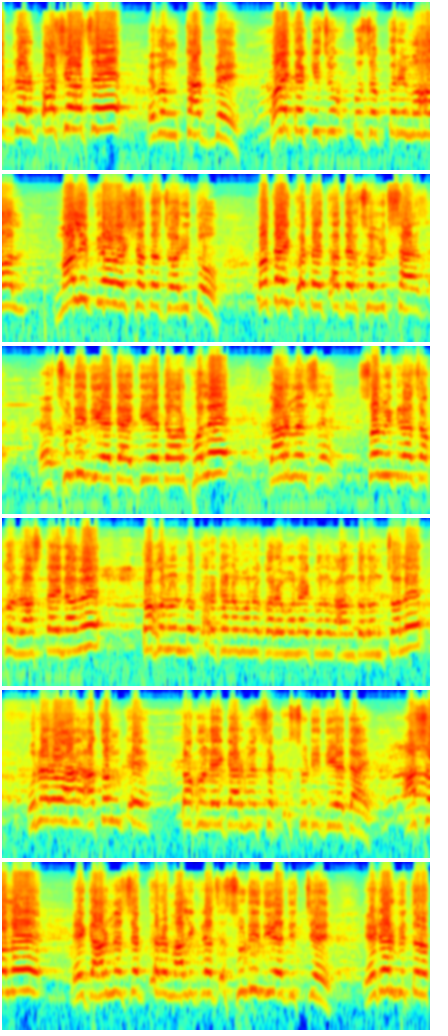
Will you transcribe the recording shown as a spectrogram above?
আপনার পাশে আছে এবং থাকবে। হয়তো কিছু কুচক্করি মহল মালিকরাও এর সাথে জড়িত। কোথায় কোথায় তাদের শ্রমিক ছুটি দিয়ে দেয়, দিয়ে দেওয়ার ফলে গার্মেন্টস শ্রমিকরা যখন রাস্তায় নামে, তখন অন্য কারখানা মনে করে মনে হয় কোনো আন্দোলন চলে। ওনারাও আতঙ্কে তখন এই গার্মেন্টস সেক্টর ছুটি দিয়ে দেয়। আসলে এই গার্মেন্টস সেক্টরের মালিকরা যে ছুটি দিয়ে দিচ্ছে, এটার ভিতরে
